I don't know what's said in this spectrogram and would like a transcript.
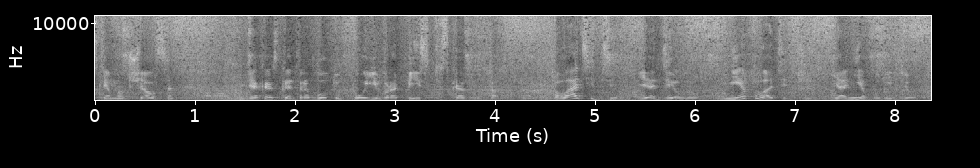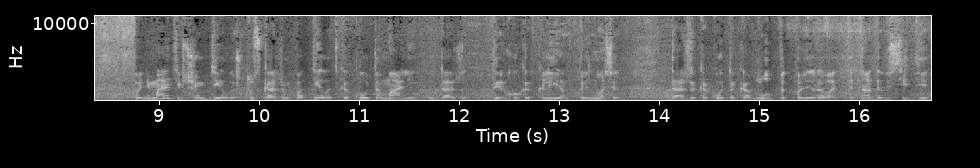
с кем общался. Я, как сказать, работаю по-европейски, скажем так. Платите, я делаю. Не платите, я не буду делать. Понимаете, в чем дело? Что, скажем, подделать какую-то маленькую даже дырку, как клиент приносит, даже какой-то каблук подполировать, это надо сидеть,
